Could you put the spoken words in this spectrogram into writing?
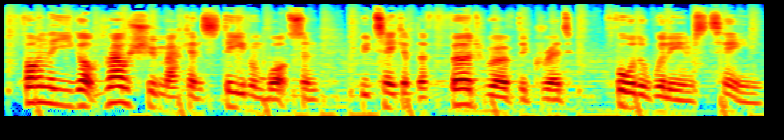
Finally, you got Ralf Schumacher and Steven Watson, who take up the third row of the grid for the Williams team.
